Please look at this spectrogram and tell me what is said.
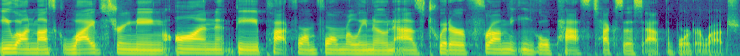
Elon Musk live streaming on the platform formerly known as Twitter from Eagle Pass, Texas at the Border Watch.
